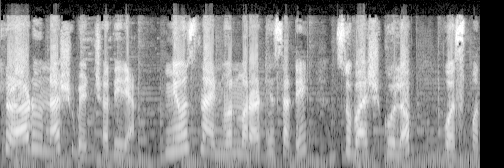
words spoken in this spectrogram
खेळाडूंना शुभेच्छा दिल्या. न्यूज नाईन वन मराठीसाठी सुभाष घुलप वसमत.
